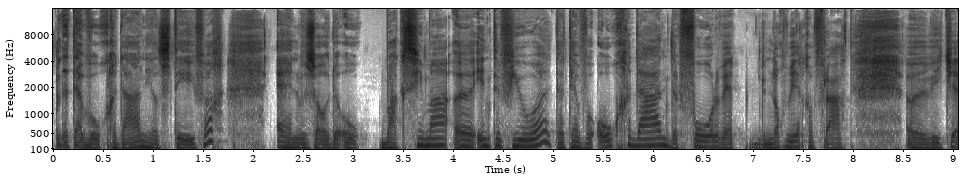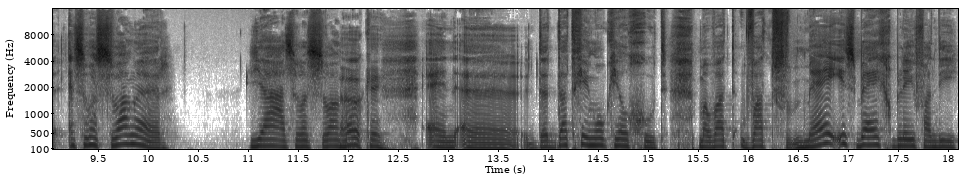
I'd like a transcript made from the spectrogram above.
Dat hebben we ook gedaan, heel stevig. En we zouden ook Maxima interviewen. Dat hebben we ook gedaan. Daarvoor werd er nog weer gevraagd. weet je, en ze was zwanger. Ja, ze was zwanger. Ah, Oké. En eh, dat, dat ging ook heel goed. Maar wat, wat voor mij is bijgebleven van die,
